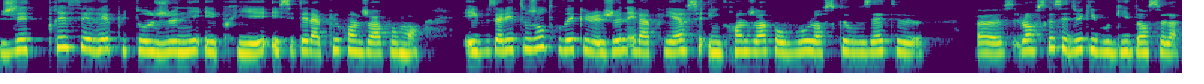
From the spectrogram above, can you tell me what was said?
j'ai préféré plutôt jeûner et prier et c'était la plus grande joie pour moi. Et vous allez toujours trouver que le jeûne et la prière, c'est une grande joie pour vous lorsque vous êtes, euh, euh, lorsque c'est Dieu qui vous guide dans cela.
